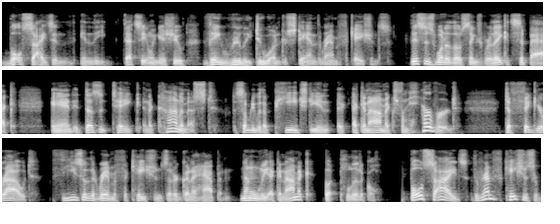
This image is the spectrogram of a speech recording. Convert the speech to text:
both sides in, in the debt ceiling issue, they really do understand the ramifications. This is one of those things where they could sit back and it doesn't take an economist, somebody with a PhD in economics from Harvard, to figure out these are the ramifications that are going to happen, not only economic, but political. Both sides, the ramifications are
